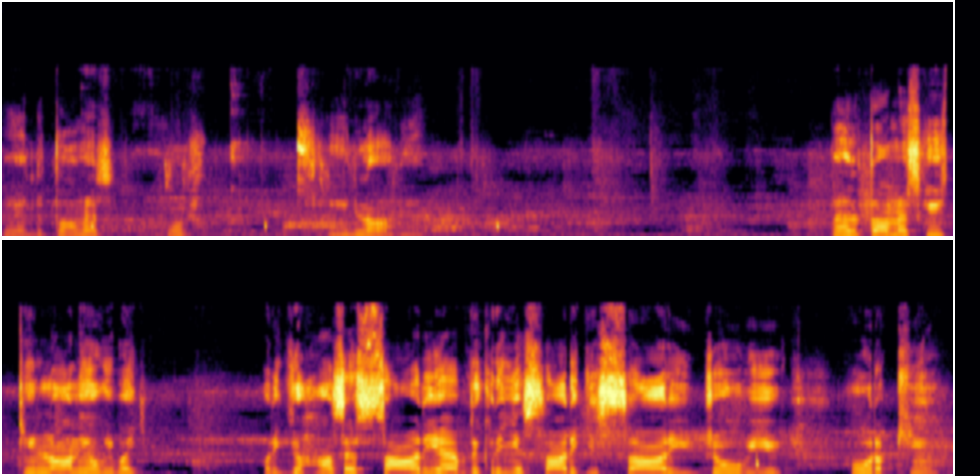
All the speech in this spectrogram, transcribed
पहले तो हमें स्क्रीन लगानी है। पहले तो हमें इसकी स्क्रीन लगानी होगी भाई। और यहाँ से सारी ऐप दिख रही है, सारी की सारी जो भी हो रखी है।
